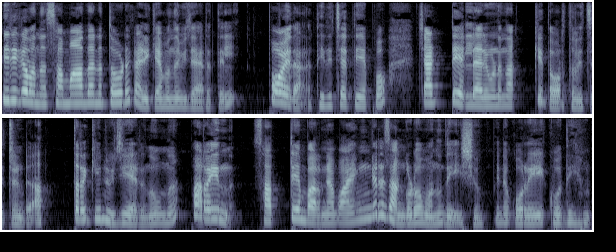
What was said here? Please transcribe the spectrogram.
തിരികെ വന്ന സമാധാനത്തോടെ കഴിക്കാമെന്ന വിചാരത്തിൽ പോയതാണ്. തിരിച്ചെത്തിയപ്പോൾ ചട്ടി എല്ലാവരും കൂടെ നക്കി തോർത്ത് വെച്ചിട്ടുണ്ട്. അത്രയ്ക്കും രുചിയായിരുന്നു എന്ന് പറയുന്നു. സത്യം പറഞ്ഞാൽ ഭയങ്കര സങ്കടവും വന്ന് ദേഷ്യവും. പിന്നെ കുറേ കൊതിയും.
